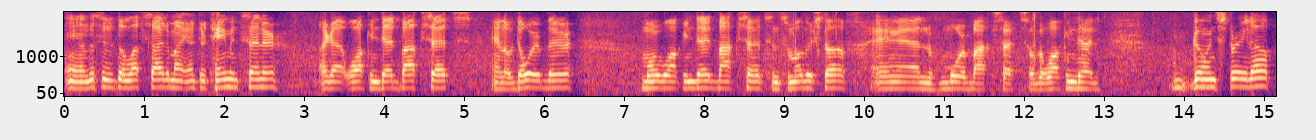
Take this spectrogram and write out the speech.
And this is the left side of my entertainment center. I got Walking Dead box sets and a door there. More Walking Dead box sets and some other stuff. And more box sets of The Walking Dead. going straight up.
